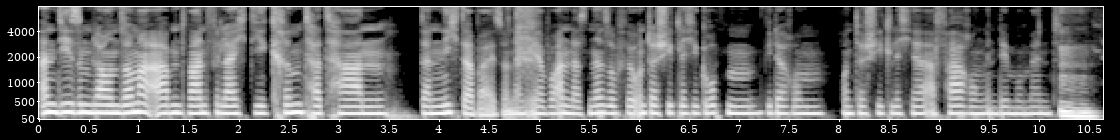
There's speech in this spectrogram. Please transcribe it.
an diesem lauen Sommerabend waren vielleicht die Krim-Tataren dann nicht dabei, sondern eher woanders, ne? So für unterschiedliche Gruppen wiederum unterschiedliche Erfahrungen in dem Moment. Mhm.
